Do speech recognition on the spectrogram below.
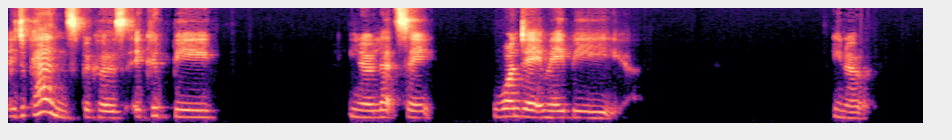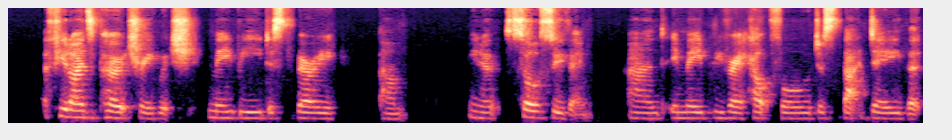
it depends because it could be, you know, let's say one day it may be, you know, a few lines of poetry, which may be just very, um, you know, soul soothing, and it may be very helpful just that day that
